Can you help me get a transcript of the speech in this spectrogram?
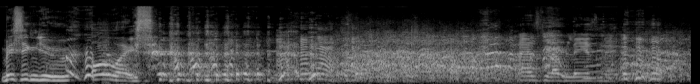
missing you always. Lovely, isn't?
